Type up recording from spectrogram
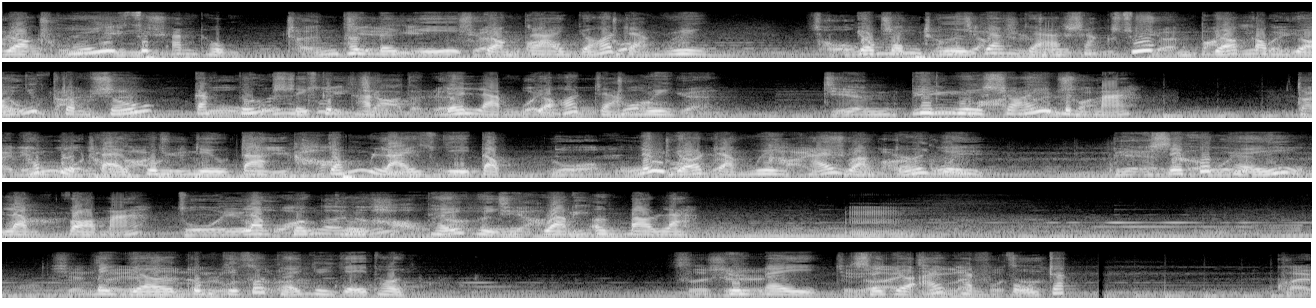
Loạn thế xuất anh hùng Thân đề nghị chọn ra võ trạng nguyên. Chọn một người gian dạ sáng suốt Võ công giỏi nhất trong số Các tướng sĩ kinh thành Để làm võ trạng nguyên Kim nguyên soái binh mã Thống lĩnh đại quân triều ta Chống lại dị tộc. Nếu võ trạng nguyên hải hoàng trở về Sẽ có thể làm phò mã Làm phần thưởng thể hiện hoàng ân bao la. Bây giờ cũng chỉ có thể như vậy thôi. Chuyện này sẽ do ái thành phụ trách.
